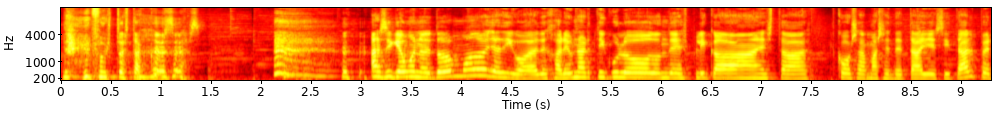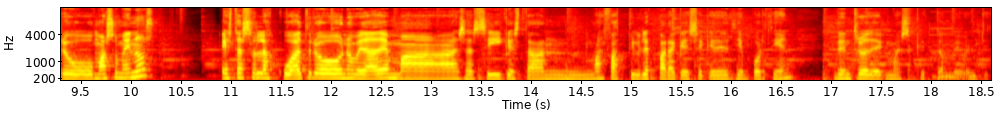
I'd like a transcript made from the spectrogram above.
por todas estas cosas. Así que bueno, de todos modos, ya digo, dejaré un artículo donde explica estas cosas más en detalles y tal, pero más o menos estas son las cuatro novedades más así que están más factibles para que se queden 100% dentro de ECMAScript 2023.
